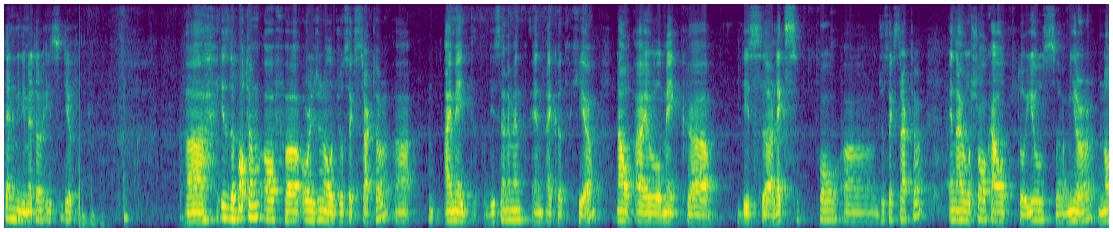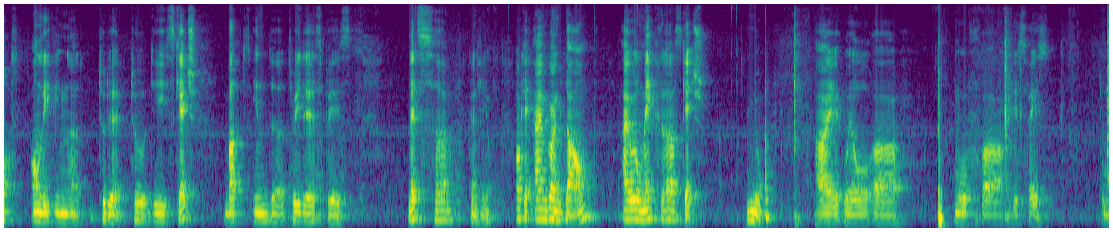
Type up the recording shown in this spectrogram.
10 millimeter is default. Uh, is the bottom of uh, original juice extractor. Uh, I made this element and I cut here. Now I will make these legs for uh, juice extractor and I will show how to use uh, mirror not only in uh, to the to the sketch but in the 3D space. Let's uh, continue. Okay, I'm going down. I will make a sketch. New. I will uh, move uh, this face to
